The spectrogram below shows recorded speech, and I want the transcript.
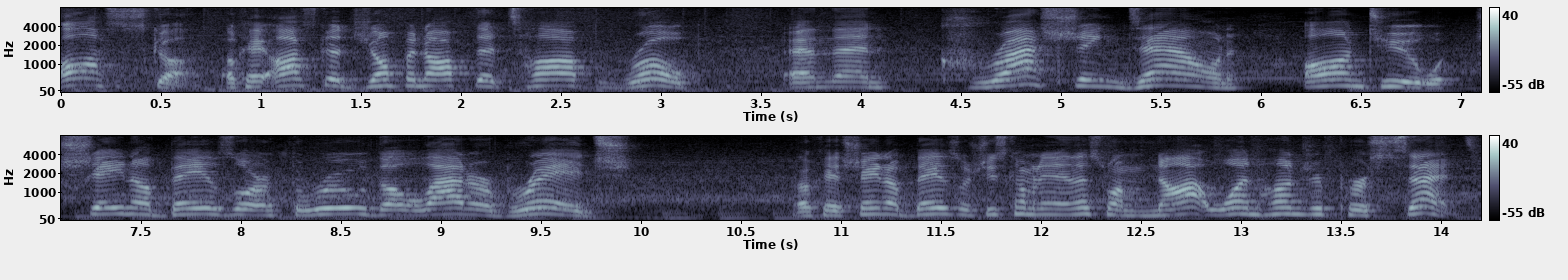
Asuka. Okay, Asuka jumping off the top rope and then crashing down onto Shayna Baszler through the ladder bridge. Okay, Shayna Baszler, she's coming in this one not 100%.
